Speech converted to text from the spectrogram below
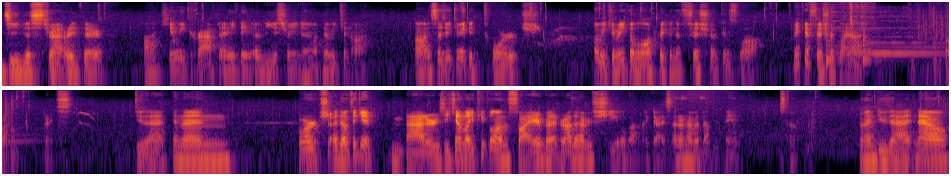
genius strat right there. Uh, can we craft anything of use right now? No, we cannot. Uh, it says we can make a torch. Oh, we can make a lockpick and a fishhook as well. Make a fishhook, why not? Oh, nice. Do that. And then torch, I don't think it matters. You can light people on fire, but I'd rather have a shield on my guys. I don't have another thing. So go ahead and do that. Now,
